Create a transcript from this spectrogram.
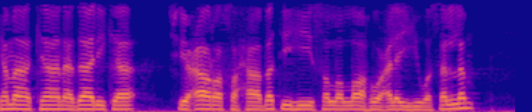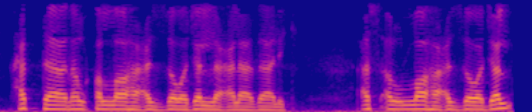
كما كان ذلك شعار صحابته صلى الله عليه وسلم حتى نلقى الله عز وجل على ذلك. أسأل الله عز وجل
